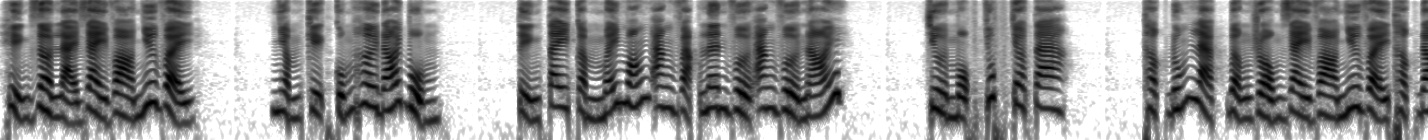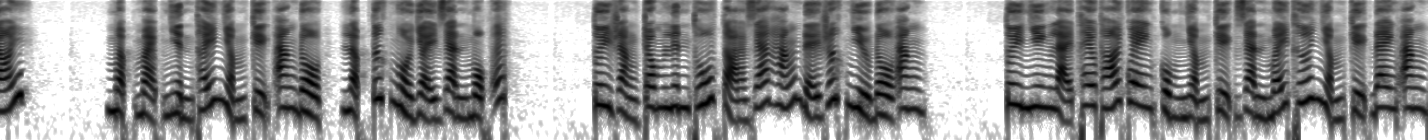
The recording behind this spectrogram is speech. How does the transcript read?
hiện giờ lại dày vò như vậy. Nhậm Kiệt cũng hơi đói bụng. Tiện tay cầm mấy món ăn vặt lên vừa ăn vừa nói: "Chừa một chút cho ta." Thật đúng là bận rộn dày vò như vậy thật đói. Mập mạp nhìn thấy Nhậm Kiệt ăn đồ, lập tức ngồi dậy dành một ít. Tuy rằng trong linh thú tọa giá hắn để rất nhiều đồ ăn, tuy nhiên lại theo thói quen cùng Nhậm Kiệt dành mấy thứ Nhậm Kiệt đang ăn.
